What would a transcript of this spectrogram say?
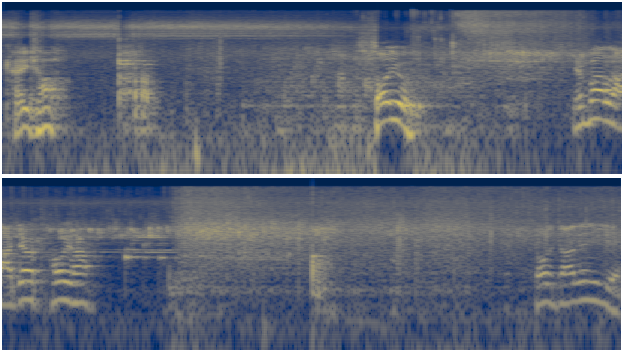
开炒。烧油，先把辣椒炒一下，少加点盐，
